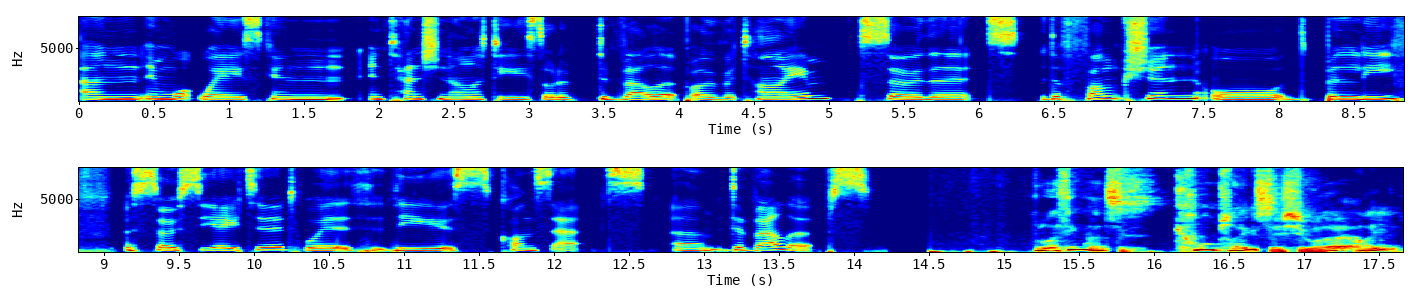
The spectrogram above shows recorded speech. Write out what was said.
And in what ways can intentionality sort of develop over time so that the function or the belief associated with these concepts um, develops? Well, I think that's a complex issue. I, I,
